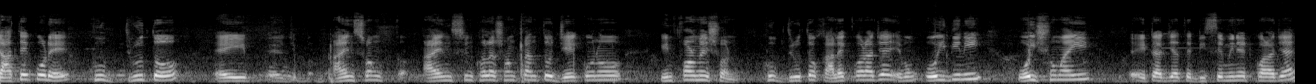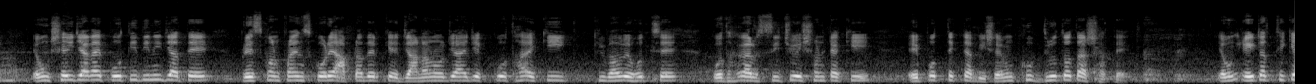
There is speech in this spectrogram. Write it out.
যাতে করে খুব দ্রুত এই আইন আইন শৃঙ্খলা সংক্রান্ত যে কোনো ইনফরমেশন খুব দ্রুত কালেক্ট করা যায় এবং ওই দিনই, ওই সময়ই এটা যাতে ডিসেমিনেট করা যায় এবং সেই জায়গায় প্রতিদিনই যাতে প্রেস কনফারেন্স করে আপনাদেরকে জানানো যায় যে কোথায় কি, কীভাবে হচ্ছে কোথাকার সিচুয়েশনটা কি? এই প্রত্যেকটা বিষয় এবং খুব দ্রুততার সাথে। এবং এইটার থেকে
